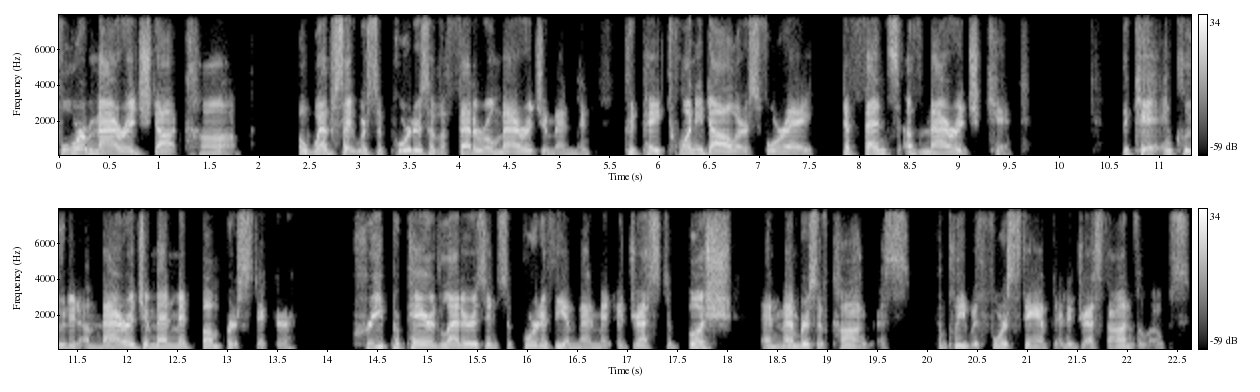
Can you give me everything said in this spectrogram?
formarriage.com, a website where supporters of a federal marriage amendment could pay $20 for a defense of marriage kit the kit included a marriage amendment bumper sticker, pre prepared letters in support of the amendment addressed to Bush and members of Congress, complete with four stamped and addressed envelopes,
